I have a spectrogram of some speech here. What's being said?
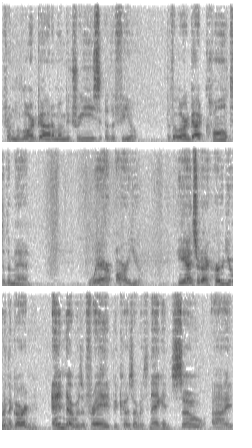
from the Lord God among the trees of the field. But the Lord God called to the man, Where are you? He answered, I heard you in the garden, and I was afraid because I was naked, so I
